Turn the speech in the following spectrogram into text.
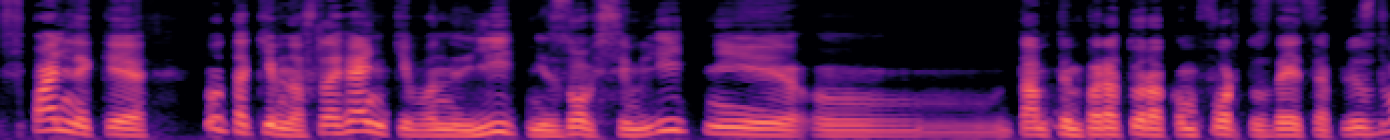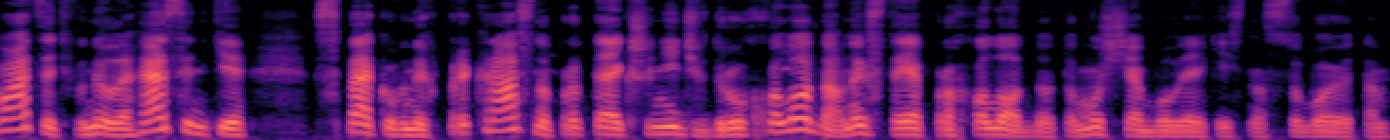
Спальники, ну такі в нас легенькі, вони літні, зовсім літні. Там температура комфорту, здається, плюс 20, вони легесенькі, спеку в них прекрасно, проте, якщо ніч вдруг холодна, в них стає прохолодно, тому ще були якісь нас з собою там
